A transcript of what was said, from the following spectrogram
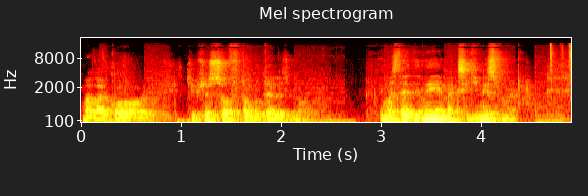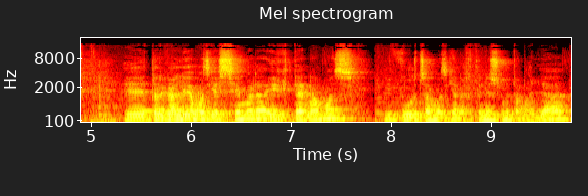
μαλακό και πιο soft το αποτέλεσμα. Είμαστε έτοιμοι να ξεκινήσουμε. Ε, τα εργαλεία μας για σήμερα, η χτένα μας, η βούρτσα μας για να χτενίσουμε τα μαλλιά,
